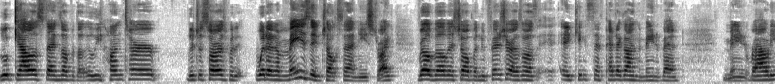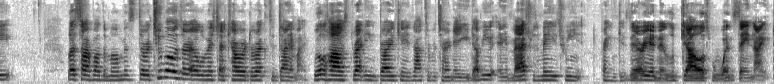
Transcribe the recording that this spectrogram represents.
Luke Gallows stands up with the Elite Hunter. Luchasaurus with with an amazing choke chokeslam knee strike. Red Velvet show up a new finisher as well as a Kingston Pentagon the main event. Main Rowdy. Let's talk about the moments. There were two moments during Elevation that covered direct to Dynamite. Will Hobbs threatening Brian Cage not to return to AEW. A match was made between Frank Kazarian and Luke Gallows for Wednesday night.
